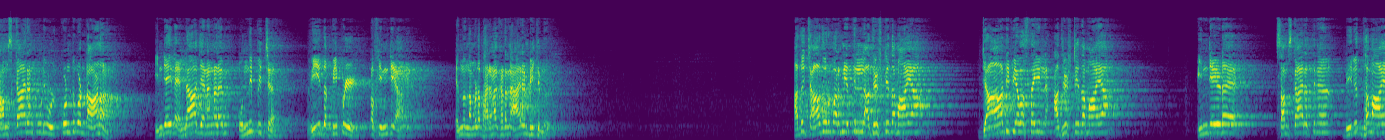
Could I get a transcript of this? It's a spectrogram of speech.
സംസ്കാരം കൂടി ഉൾക്കൊണ്ടുകൊണ്ടാണ് ഇന്ത്യയിലെ എല്ലാ ജനങ്ങളെയും ഒന്നിപ്പിച്ച് we the people of India എന്ന് നമ്മുടെ ഭരണഘടന ആരംഭിക്കുന്നത്. അത് ചാതുർവർണ്യത്തിൽ അധിഷ്ഠിതമായ ജാതി വ്യവസ്ഥയിൽ അധിഷ്ഠിതമായ ഇന്ത്യയുടെ സംസ്കാരത്തിന് വിരുദ്ധമായ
